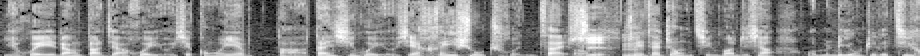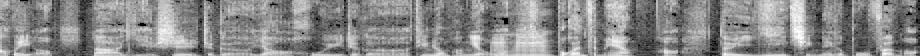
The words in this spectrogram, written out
也会让大家会有一些恐慌，也打担心会有一些黑数存在哦。是，所以在这种情况之下，我们利用这个机会哦，那也是这个要呼吁这个听众朋友哦，嗯、不管怎么样，好，对于疫情那个部分哦，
